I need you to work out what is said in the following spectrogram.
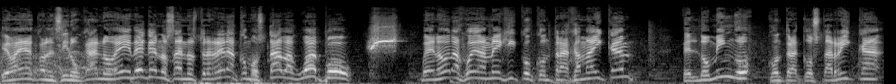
Que vaya con el cirujano, ¡eh! Déjanos a nuestro Herrera como estaba, guapo. Bueno, ahora juega México contra Jamaica. El domingo contra Costa Rica.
